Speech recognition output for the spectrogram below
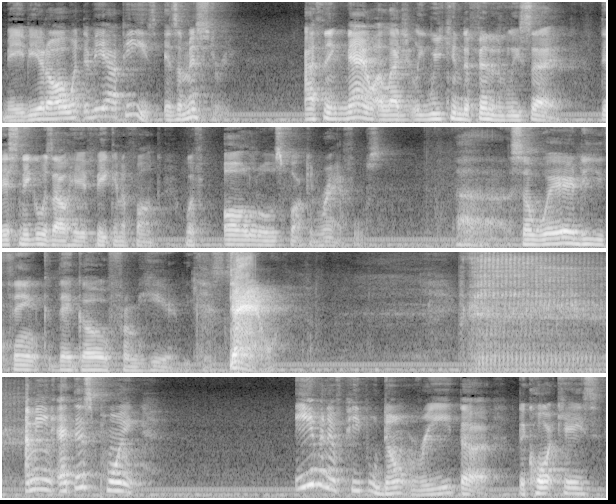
Maybe it all went to VIPs. It's a mystery. I think now, allegedly, we can definitively say this nigga was out here faking a funk with all of those fucking raffles. Uh, so where do you think they go from here? Because Down! I mean, at this point, even if people don't read the the court case,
